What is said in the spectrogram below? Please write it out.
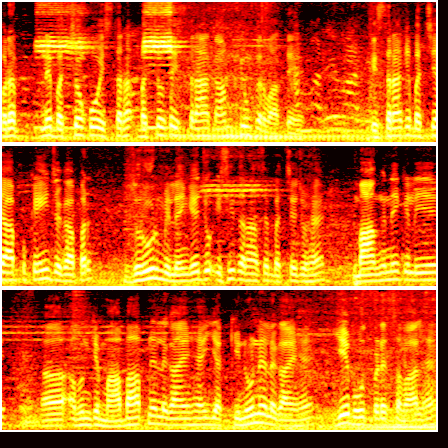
और अपने बच्चों को इस तरह, बच्चों से इस तरह काम क्यों करवाते हैं? इस तरह के बच्चे आपको कई जगह पर ज़रूर मिलेंगे जो इसी तरह से बच्चे जो हैं, मांगने के लिए अब उनके माँ बाप ने लगाए हैं या किन्होंने लगाए हैं, ये बहुत बड़े सवाल हैं।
